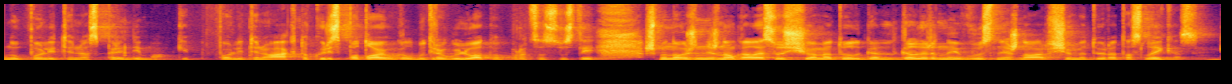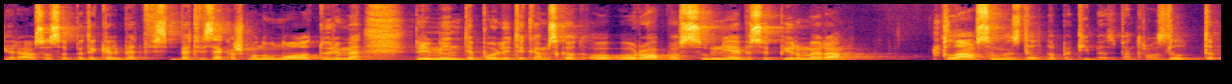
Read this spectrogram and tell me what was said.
nu, politinio sprendimo, kaip politinio akto, kuris po to jau galbūt reguliuotų procesus. Tai aš manau, nežinau, gal esu šiuo metu, gal, gal ir naivus, nežinau, ar šiuo metu yra tas laikas geriausias apie tai kalbėti, bet vis tiek aš manau, nuolat turime priminti politikams, kad Europos unija visų pirma yra klausimas dėl tapatybės bendros, dėl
